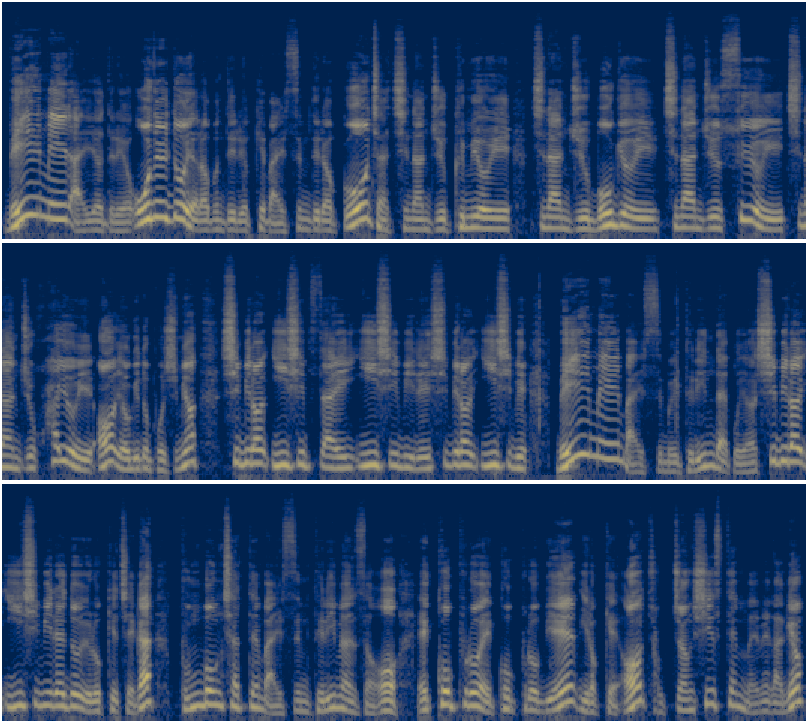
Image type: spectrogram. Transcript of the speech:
매일매일 알려드려요. 오늘도 여러분들이 이렇게 말씀드렸고 자 지난주 금요일, 지난주 목요일, 지난주 수요일, 지난주 화요일 어 여기도 보시면 11월 24일, 21일, 11월 20일 매일매일 말씀을 드린다고요. 11월 20일에도 이렇게 제가 분봉 차트 말씀드리면서 어, 에코프로 에코프로 비에 이렇게 어 적정 시스템 매매 가격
